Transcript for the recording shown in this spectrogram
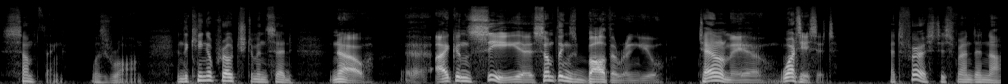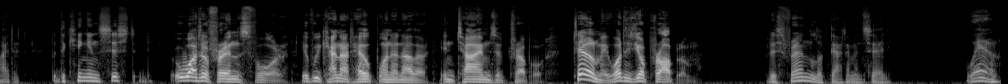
something was wrong, and the king approached him and said, Now, uh, I can see uh, something's bothering you. Tell me, uh, what is it? At first his friend denied it, but the king insisted. What are friends for, if we cannot help one another in times of trouble? Tell me, what is your problem? But his friend looked at him and said, Well,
